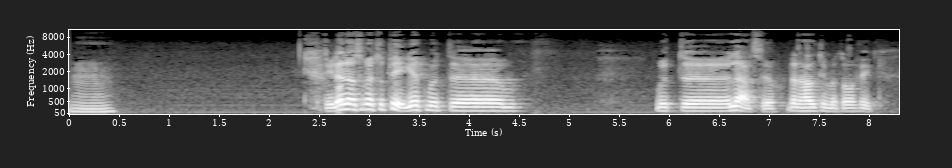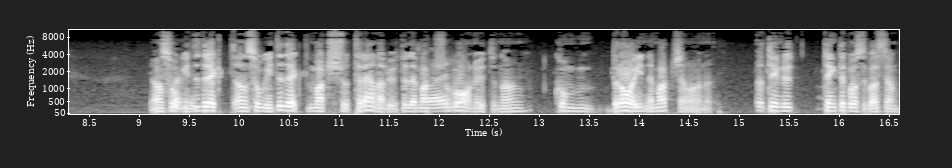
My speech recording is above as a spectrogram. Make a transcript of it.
Mm. Jag tycker den ser rätt så pigg ut mot, uh, mot uh, Lazio, den halvtimmen som han fick. Han såg, inte direkt, han såg inte direkt matchotränad ut eller matchovan ut, utan han kom bra in i matchen. Vad tänkte du tänkte på Sebastian?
